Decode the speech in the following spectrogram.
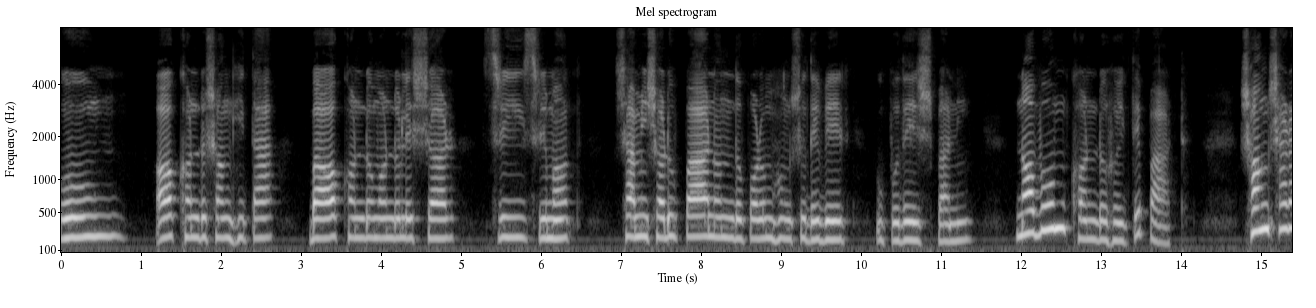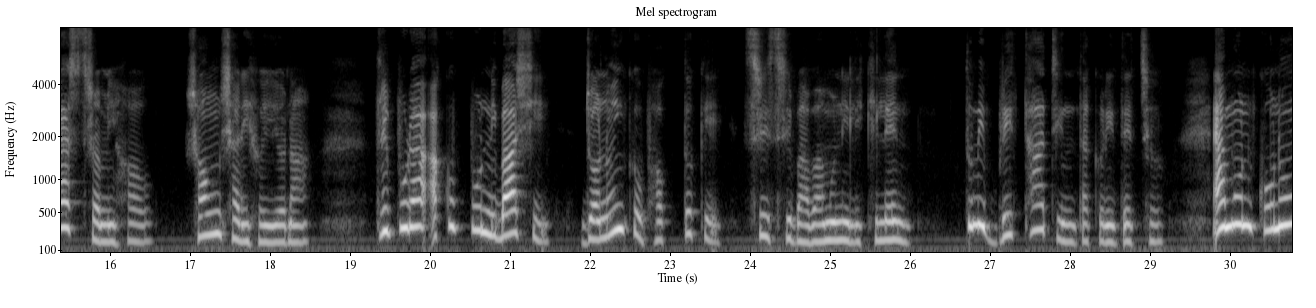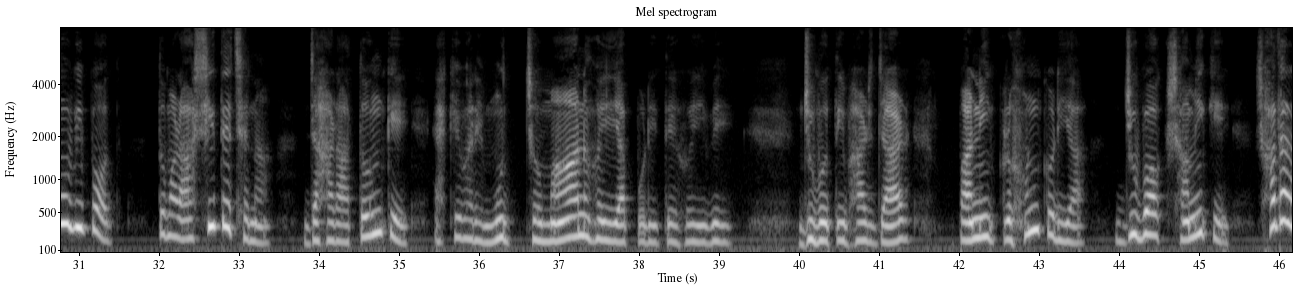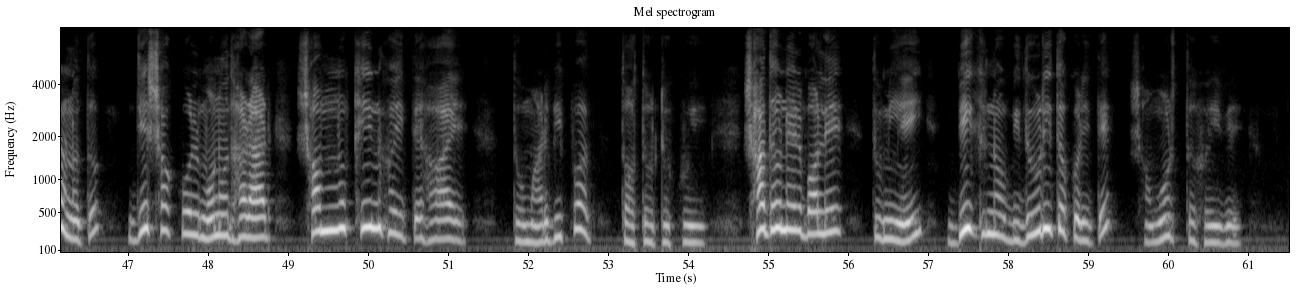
ওম অখণ্ড সংহিতা বা অখণ্ড মণ্ডলেশ্বর শ্রী শ্রীমৎ স্বামী স্বরূপানন্দ পরমহংসদেবের উপদেশ বাণী, নবম খণ্ড হইতে পাঠ। সংসারাশ্রমী হও, সংসারী হইও না। ত্রিপুরা আকুপ্পুর নিবাসী জনৈক ভক্তকে শ্রী শ্রী বাবামণি লিখিলেন, তুমি বৃথা চিন্তা করিতেছ এমন কোনো বিপদ তোমার আসিতেছে না যাহার আতঙ্কে একেবারে মুহ্যমান হইয়া পড়িতে হইবে। যুবতী ভার্যার পানি গ্রহণ করিয়া যুবক স্বামীকে সাধারণত যে সকল মনোধারার সম্মুখীন হইতে হয় তোমার বিপদ ততটুকুই। সাধনের বলে তুমি এই বিঘ্ন বিদূরিত করিতে সমর্থ হইবে।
